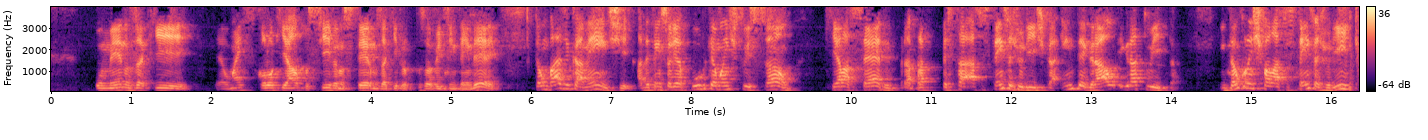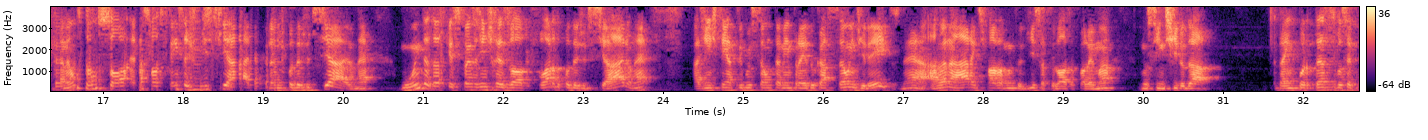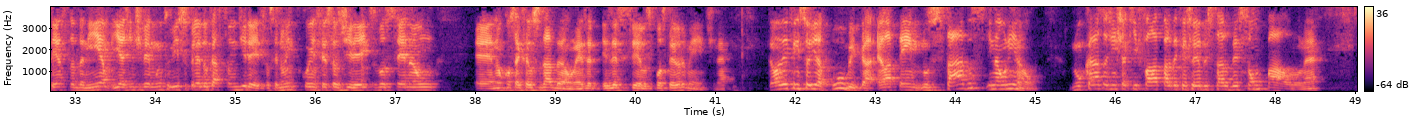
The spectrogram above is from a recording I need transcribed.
o menos aqui, é, o mais coloquial possível nos termos aqui para os ouvintes entenderem. Então, basicamente, a Defensoria Pública é uma instituição que ela serve para prestar assistência jurídica integral e gratuita. Então, quando a gente fala assistência jurídica, não são só, é só assistência judiciária, perante o Poder Judiciário, né? Muitas das questões a gente resolve fora do Poder Judiciário, né? A gente tem atribuição também para educação em direitos, né? A Hannah Arendt falava muito disso, a filósofa alemã, no sentido da, da importância de você ter a cidadania, e a gente vê muito isso pela educação em direitos. Se você não conhecer seus direitos, você não, é, não consegue ser um cidadão, né? exercê-los posteriormente, né? Então, a Defensoria Pública, ela tem nos estados e na União. No caso, a gente aqui fala para a Defensoria do Estado de São Paulo, né?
